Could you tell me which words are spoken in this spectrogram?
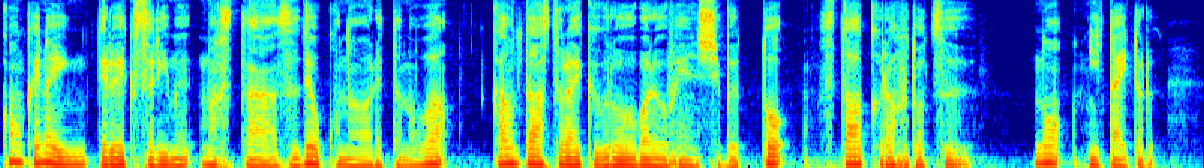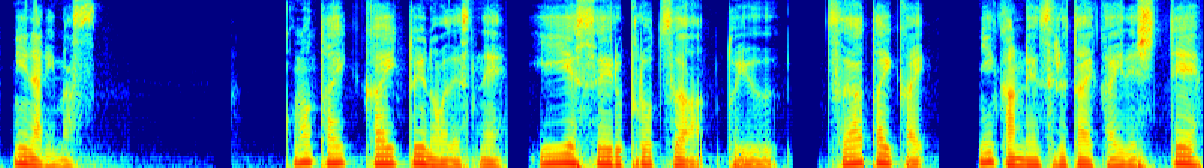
今回の Intel Extreme Masters で行われたのはカウンターストライクグローバルオフェンシブとスタークラフト2の2タイトルになります。この大会というのはですね、ESL プロツアーというツアー大会に関連する大会でして、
